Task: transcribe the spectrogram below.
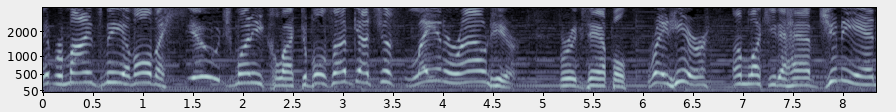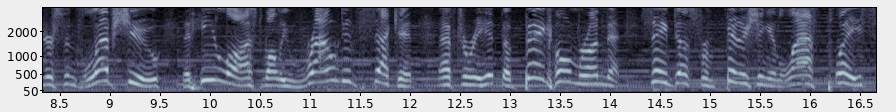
it reminds me of all the huge money collectibles I've got just laying around here. For example, right here, I'm lucky to have Jimmy Anderson's left shoe that he lost while he rounded second after he hit the big home run that saved us from finishing in last place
